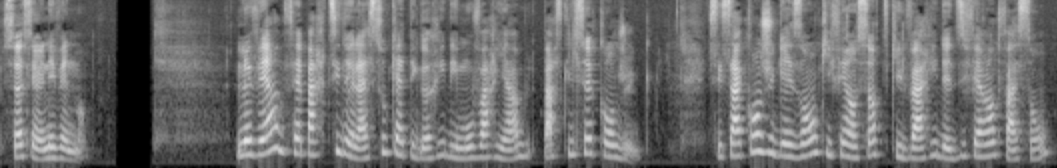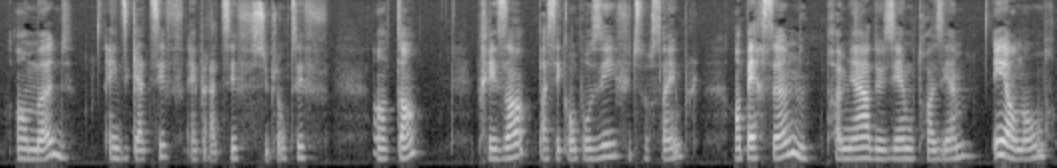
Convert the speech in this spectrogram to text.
Ça, c'est un événement. Le verbe fait partie de la sous-catégorie des mots variables parce qu'il se conjugue. C'est sa conjugaison qui fait en sorte qu'il varie de différentes façons, en mode, indicatif, impératif, subjonctif, en temps, présent, passé composé, futur simple, en personne, première, deuxième ou troisième, et en nombre,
